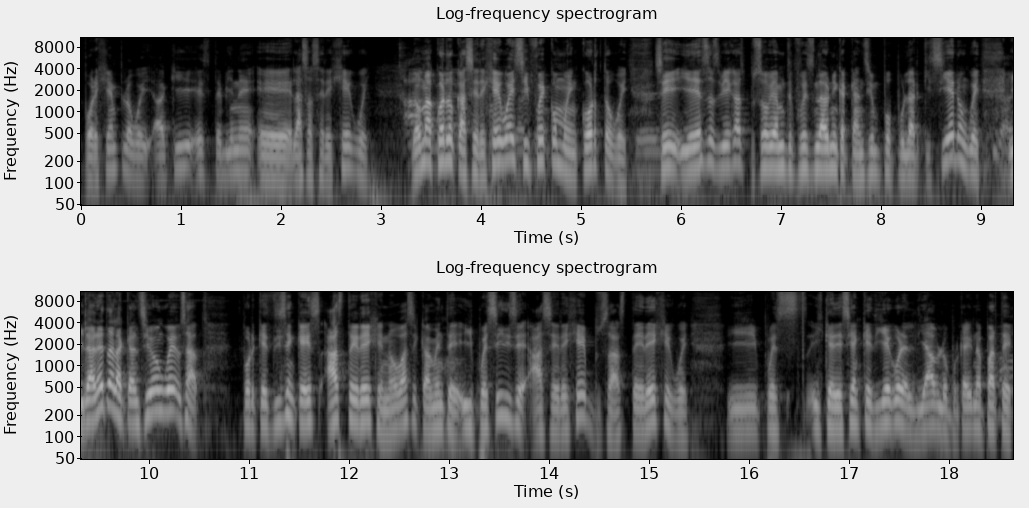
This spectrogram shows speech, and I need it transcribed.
Por ejemplo, güey, aquí este viene eh, las Acerejé, güey. Yo me acuerdo que Acerejé, güey, sí fue como en corto, güey. Sí, y esas viejas, pues obviamente fue la única canción popular que hicieron, güey. Y la neta, la canción, güey, o sea, porque dicen que es hereje, ¿no? Básicamente. Y pues sí dice Acereje, pues hereje, güey. Y pues, y que decían que Diego era el diablo, porque hay una parte,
